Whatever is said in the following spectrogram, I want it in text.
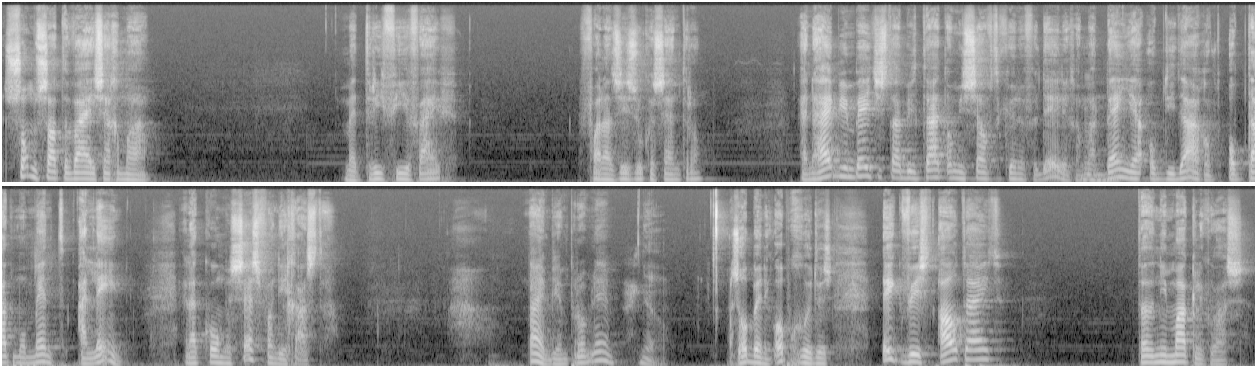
soms zaten wij, zeg maar, met drie, vier, vijf van een asielzoekerscentrum. En dan heb je een beetje stabiliteit om jezelf te kunnen verdedigen. Maar ben je op die dagen, op, op dat moment alleen. En dan komen zes van die gasten. Dan heb je een probleem. Ja. Zo ben ik opgegroeid. Dus ik wist altijd dat het niet makkelijk was.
